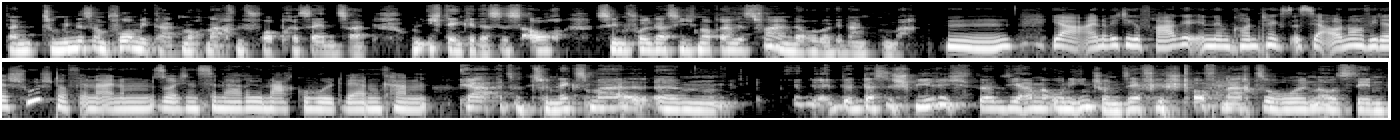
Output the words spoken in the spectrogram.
dann zumindest am Vormittag noch nach wie vor Präsenz hat. Und ich denke, das ist auch sinnvoll, dass sich Nordrhein-Westfalen darüber Gedanken macht. Hm. Ja, eine wichtige Frage in dem Kontext ist ja auch noch, wie der Schulstoff in einem solchen Szenario nachgeholt werden kann. Ja, also zunächst mal ähm, das ist schwierig. Sie haben ja ohnehin schon sehr viel Stoff nachzuholen aus den,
